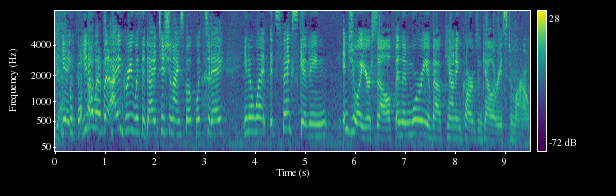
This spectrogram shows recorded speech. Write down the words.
Yeah, yeah you know what? But I agree with the dietitian I spoke with today you know what? It's Thanksgiving. Enjoy yourself and then worry about counting carbs and calories tomorrow.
